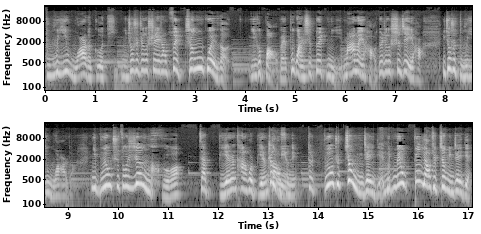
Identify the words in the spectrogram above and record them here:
独一无二的个体，你就是这个世界上最珍贵的一个宝贝，不管是对你妈妈也好，对这个世界也好，你就是独一无二的，你不用去做任何。在别人看了，或者别人告诉你，对，不用去证明这一点，你没有必要去证明这一点，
